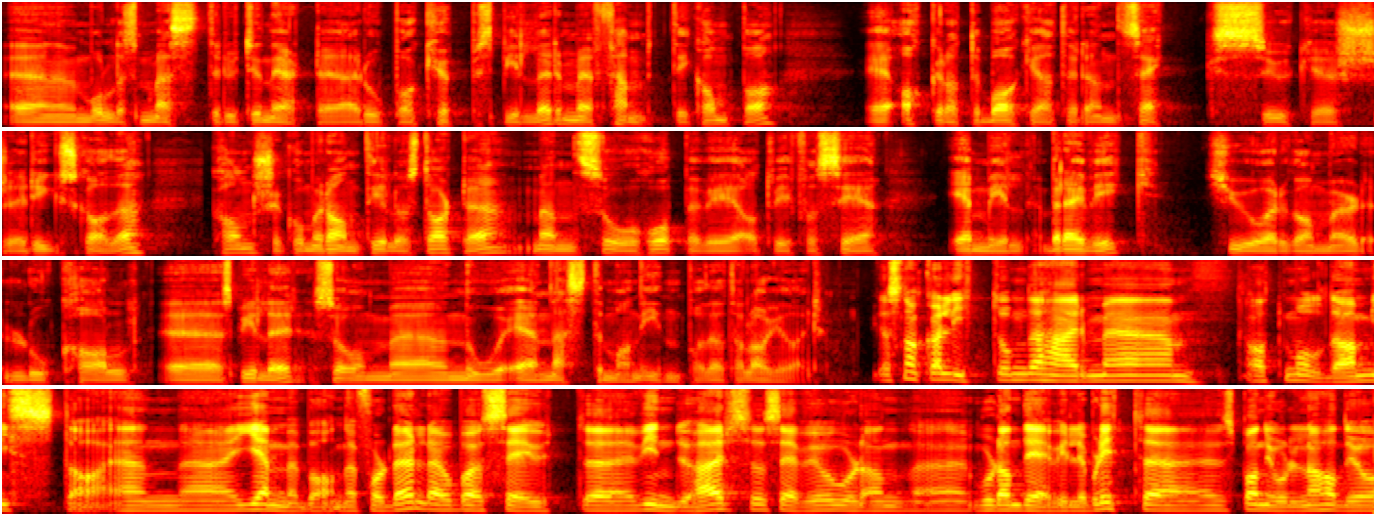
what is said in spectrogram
eh, Moldes mest rutinerte europacupspiller med 50 kamper, er akkurat tilbake etter en seks ukers ryggskade. Kanskje kommer han til å starte, men så håper vi at vi får se Emil Breivik, 20 år gammel lokal eh, spiller, som eh, nå er nestemann inn på dette laget der. Vi har snakka litt om det her med at Molde har mista en eh, hjemmebanefordel. Det er jo bare å se ut eh, vinduet her, så ser vi jo hvordan, eh, hvordan det ville blitt. Spanjolene hadde jo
